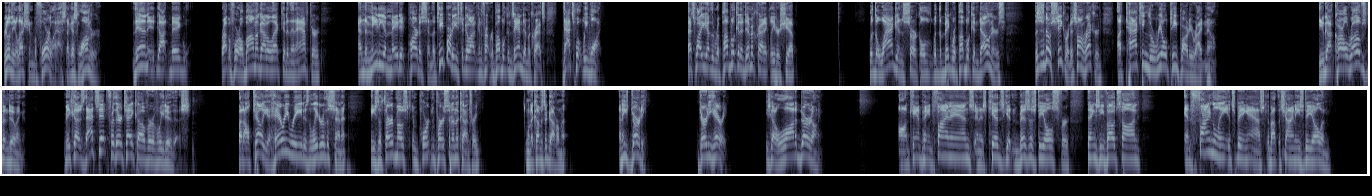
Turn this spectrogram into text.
Really the election before last, I guess longer. Then it got big right before Obama got elected and then after. And the media made it partisan. The Tea Party used to go out and confront Republicans and Democrats. That's what we want. That's why you have the Republican and Democratic leadership with the wagon circle with the big Republican donors. This is no secret. It's on record. Attacking the real Tea Party right now. You've got Karl Rove's been doing it. because that's it for their takeover if we do this. But I'll tell you, Harry Reid is the leader of the Senate. He's the third most important person in the country when it comes to government. And he's dirty. Dirty Harry. He's got a lot of dirt on him. On campaign finance and his kids getting business deals for things he votes on. And finally, it's being asked about the Chinese deal and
